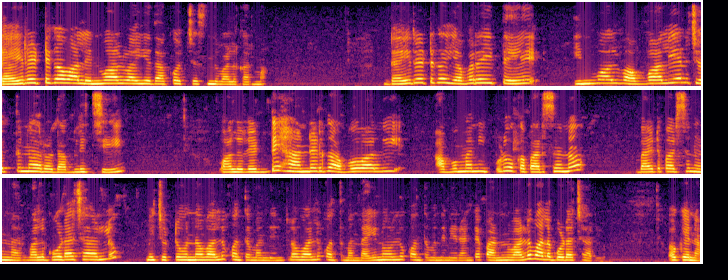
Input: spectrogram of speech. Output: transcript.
డైరెక్ట్‌గా వాళ్ళు ఇన్వాల్వ్ అయ్యేదాకా వచ్చేసింది వాళ్ళ కర్మ. డైరెక్ట్‌గా ఎవరైతే ఇన్వాల్వ్ అవ్వాలి అని చెప్తున్నారో డబ్బులిచ్చి, వాళ్ళు రెడ్డి హ్యాండెడ్‌గా అవ్వాలి అవ్వమని ఇప్పుడు ఒక పర్సన్ బయట పర్సన్ ఉన్నారు. వాళ్ళు గూఢాచారులు మీ చుట్టూ ఉన్న వాళ్ళు కొంతమంది ఇంట్లో వాళ్ళు, కొంతమంది అయిన వాళ్ళు కొంతమంది మీరంటే పడిన వాళ్ళు వాళ్ళ గూఢాచారులు ఓకేనా?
